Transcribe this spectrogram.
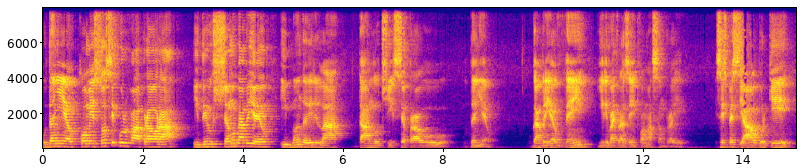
O Daniel começou a se curvar para orar e Deus chama o Gabriel e manda ele lá dar notícia para o Daniel. O Gabriel vem e ele vai trazer a informação para ele. Isso é especial porque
